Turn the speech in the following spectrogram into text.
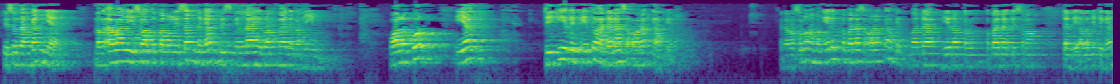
Disunahkannya mengawali suatu penulisan dengan bismillahirrahmanirrahim. Walaupun yang dikirim itu adalah seorang kafir. Karena Rasulullah mengirim kepada seorang kafir, kepada Hirakal, kepada Kisra dan diawali dengan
